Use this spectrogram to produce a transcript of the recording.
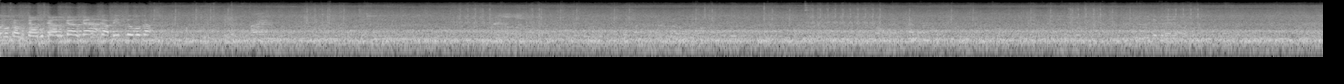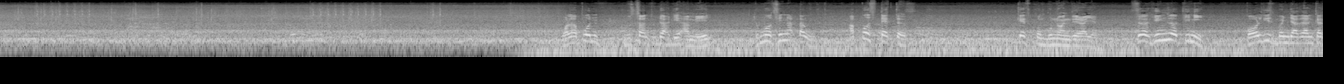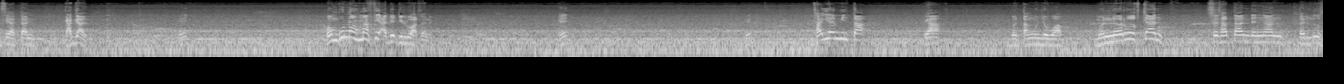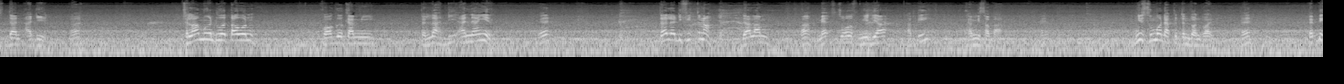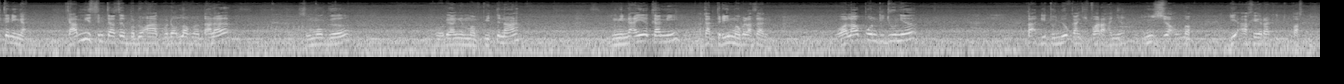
buka, buka, Buka, buka, buka, buka. Buka pintu, buka. Walaupun keputusan sudah diambil Cuma saya nak tahu Apa status Kes pembunuhan Zirayan Sehingga kini Polis menjalankan kesihatan gagal okay. Pembunuh masih ada di luar sana okay. Okay. Saya minta Pihak Bertanggungjawab Meneruskan Kesihatan dengan Telus dan adil ha? selama dua tahun keluarga kami telah dianiaya eh? telah difitnah dalam uh, medsos media tapi kami sabar eh? ni semua dah ketentuan Tuhan eh? tapi kena ingat kami sentiasa berdoa kepada Allah SWT semoga orang yang memfitnah menginaya kami akan terima balasan walaupun di dunia tak ditunjukkan kifarahnya insya-Allah di akhirat itu pasti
